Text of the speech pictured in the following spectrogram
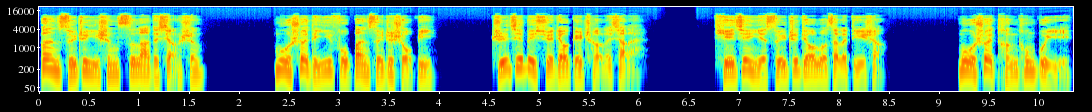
伴随着一声撕拉的响声，莫帅的衣服伴随着手臂直接被雪貂给扯了下来，铁剑也随之掉落在了地上。莫帅疼痛不已，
